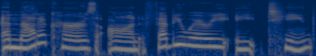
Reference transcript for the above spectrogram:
and that occurs on February 18th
